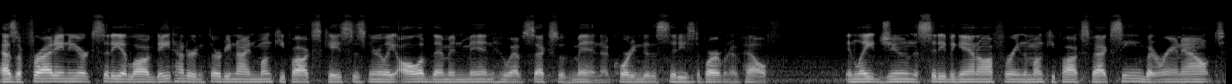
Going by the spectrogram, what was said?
As of Friday, New York City had logged 839 monkeypox cases, nearly all of them in men who have sex with men, according to the city's Department of Health. In late June, the city began offering the monkeypox vaccine, but ran out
